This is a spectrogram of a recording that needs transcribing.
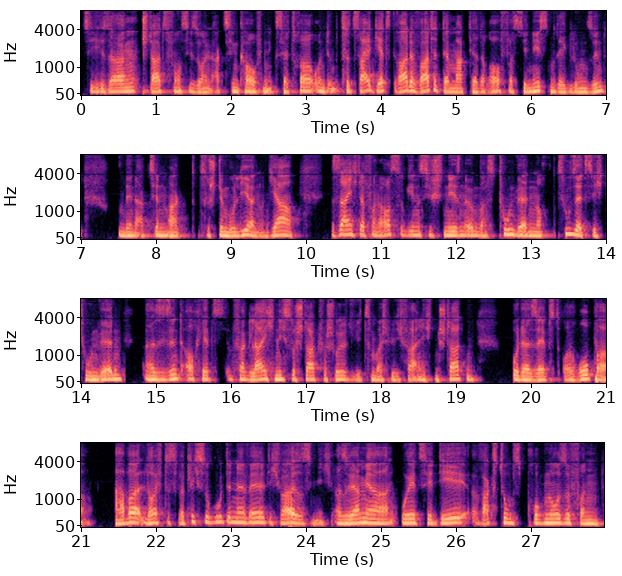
Sie sagen Staatsfonds, sie sollen Aktien kaufen etc. Und zurzeit, jetzt gerade wartet der Markt ja darauf, was die nächsten Regelungen sind, um den Aktienmarkt zu stimulieren. Und ja, es ist eigentlich davon auszugehen, dass die Chinesen irgendwas tun werden, noch zusätzlich tun werden. Äh, sie sind auch jetzt im Vergleich nicht so stark verschuldet wie zum Beispiel die Vereinigten Staaten oder selbst Europa. Aber läuft es wirklich so gut in der Welt? Ich weiß es nicht. Also wir haben ja OECD-Wachstumsprognose von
